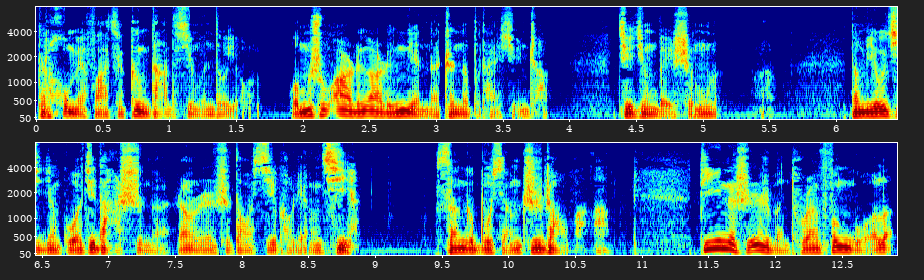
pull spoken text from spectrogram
但是后面发现更大的新闻都有了。我们说，二零二零年呢，真的不太寻常。接近尾声了啊，那么有几件国际大事呢，让人是倒吸一口凉气啊。三个不祥之兆吧啊。第一呢是日本突然封国了，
